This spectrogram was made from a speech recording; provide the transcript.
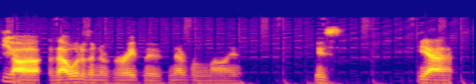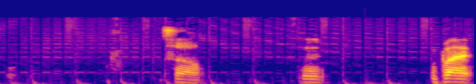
Yeah. uh, that would have been a great move. Never mind. He's. Yeah. So. mm, But.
